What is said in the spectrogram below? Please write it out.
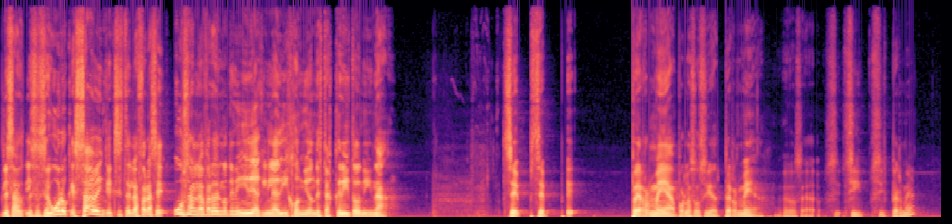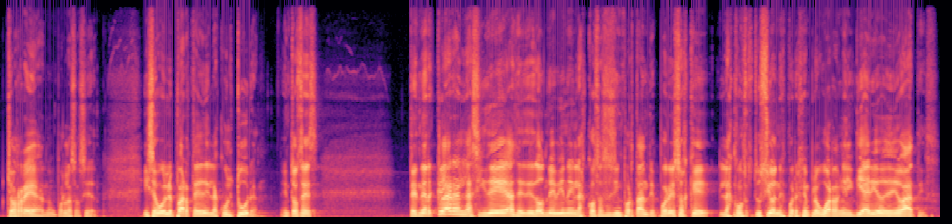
les, aseguro que saben que existe la frase, usan la frase, no tienen idea quién la dijo, ni dónde está escrito, ni nada. Se, eh, permea por la sociedad, permea. O sea, sí, sí, sí, permea. Chorrea, ¿no? Por la sociedad. Y se vuelve parte de la cultura. Entonces, tener claras las ideas de, de dónde vienen las cosas es importante. Por eso es que las constituciones, por ejemplo, guardan el diario de debates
